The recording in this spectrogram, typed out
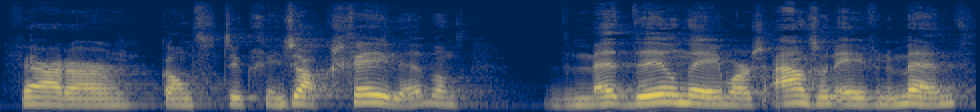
verder kan het natuurlijk geen zak schelen, want de deelnemers aan zo'n evenement,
